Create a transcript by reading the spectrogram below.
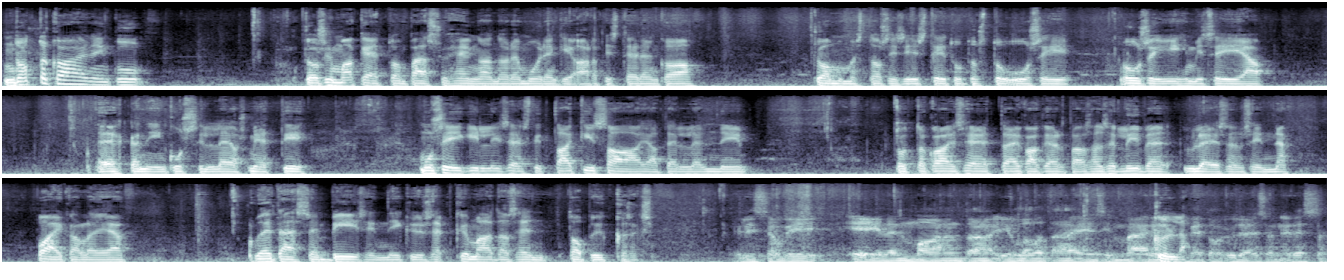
No totta kai niin kuin, tosi makeet on päässyt hengaan noiden muidenkin artisteiden kanssa. Se on mun mielestä tosi siistiä tutustua uusiin, uusiin ihmisiin ja ehkä niin kuin sille, jos miettii musiikillisesti tai kisaa ajatellen, niin totta kai se, että eka kertaa sain sen live-yleisön sinne paikalle ja vetää sen biisin, niin kyllä, se, kyllä mä otan sen top ykköseksi. Eli se oli eilen maanantaina illalla tämä ensimmäinen Kyllä. veto yleisön edessä.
